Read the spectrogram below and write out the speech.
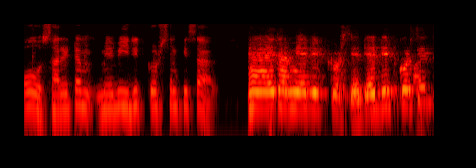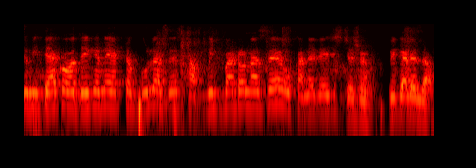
ও স্যার এটা মেবি এডিট করছেন কি স্যার হ্যাঁ এটা আমি এডিট করছি। এটা এডিট করছি তুমি দেখো এখানে একটা ভুল আছে সাবমিট বাটন আছে ওখানে রেজিস্ট্রেশন ফিগারে যাও।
